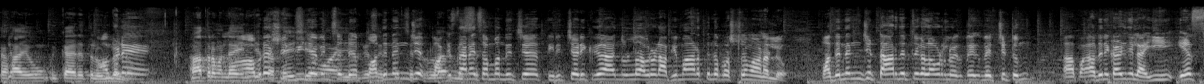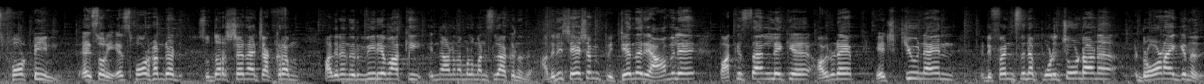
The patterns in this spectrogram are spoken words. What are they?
സഹായവും ഇക്കാര്യത്തിൽ ഉണ്ട് മാത്രമല്ല പതിനഞ്ച് പാകിസ്ഥാനെ സംബന്ധിച്ച് തിരിച്ചടിക്കുക എന്നുള്ളത് അവരുടെ അഭിമാനത്തിന്റെ പ്രശ്നമാണല്ലോ. പതിനഞ്ച് ടാർഗറ്റുകൾ അവർ വെച്ചിട്ടും അതിന് കഴിഞ്ഞില്ല. ഈ S fourteen sorry S four hundred Sudarshana Chakra അതിനെ നിർവീര്യമാക്കി എന്നാണ് നമ്മൾ മനസ്സിലാക്കുന്നത്. അതിനുശേഷം പിറ്റേന്ന് രാവിലെ പാകിസ്ഥാനിലേക്ക് അവരുടെ എച്ച് ക്യു നയൻ ഡിഫൻസിനെ പൊളിച്ചുകൊണ്ടാണ് ഡ്രോൺ അയക്കുന്നത്.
